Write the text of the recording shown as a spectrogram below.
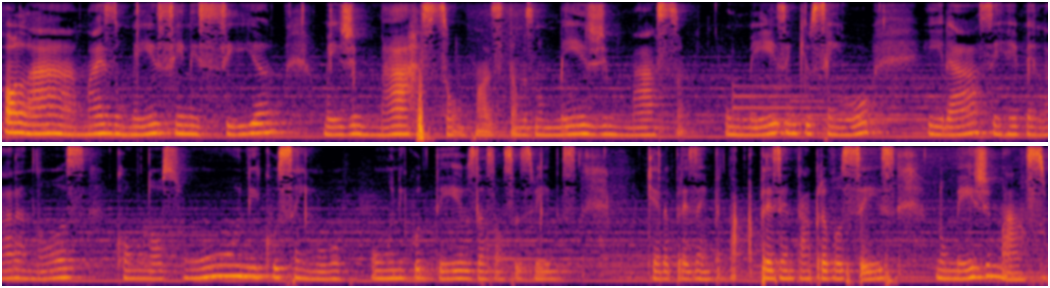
Olá, mais um mês se inicia, mês de março. Nós estamos no mês de março, um mês em que o Senhor irá se revelar a nós como nosso único Senhor, o único Deus das nossas vidas. Quero apresentar para vocês no mês de março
